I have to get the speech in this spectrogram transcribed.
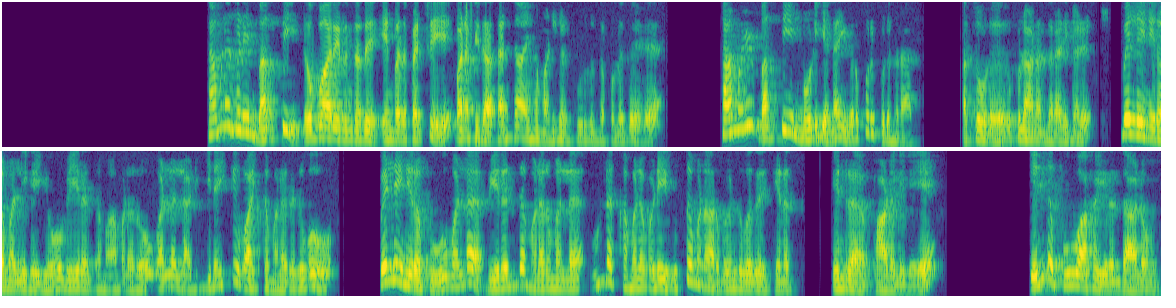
தமிழர்களின் பக்தி எவ்வாறு இருந்தது என்பது பற்றி வனபிதா தன்நாயகம் அடிகள் கூறுகின்ற பொழுது தமிழ் பக்தியின் மொழி என இவர் குறிப்பிடுகிறார். அத்தோடு புலானந்தர் அடிகள் வெள்ளை நிற மல்லிகையோ வேறெந்த மாமலரோ வள்ளல் அடியினைக்கு வாய்த்த மலருதுவோ? வெள்ளை நிற பூவுமல்ல வேறெந்த மலருமல்ல உள்ள கமலமடி உத்தமனார் வேண்டுவது என என்ற பாடலிலே எந்த பூவாக இருந்தாலும்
